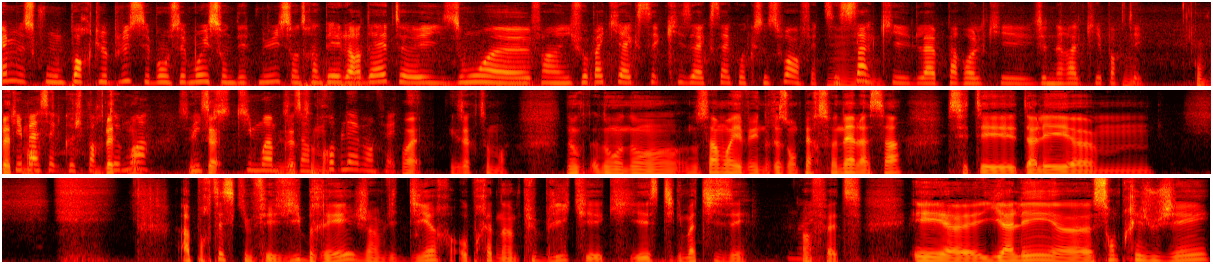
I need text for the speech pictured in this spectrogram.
même ce qu'on porte le plus c'est bon c'est bon ils sont détenus ils sont en train de payer leurs dettes euh, ils ont euh, enfin il faut pas qu'ils aient, accès- qu'ils aient accès à quoi que ce soit en fait c'est Mm. ça qui est la parole qui est générale qui est portée qui est Complètement. pas celle que je porte moi mais qui, qui, moi me pose un problème en fait Ouais, exactement. Donc, ça, moi, il y avait une raison personnelle à ça. C'était d'aller euh, apporter ce qui me fait vibrer, j'ai envie de dire, auprès d'un public qui est, stigmatisé, en fait. Et euh, y aller euh, sans préjugés,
